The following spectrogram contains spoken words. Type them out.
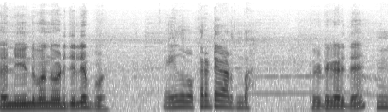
ಏ ನೀಂದು ಬಂದು ಹೊಡಿತಿಲ್ಲಪ್ಪ ಇದು ಕರೆಕ್ಟಾಗಿ ಆಡ್ತೀನಿ ಬಾ. ಕರೆಕ್ಟಾಗಿ ಆಡಿದೆ ಹ್ಞೂ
